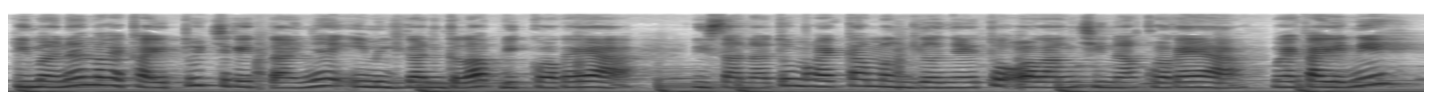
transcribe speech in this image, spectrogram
di mana mereka itu ceritanya imigran gelap di Korea. Di sana tuh mereka manggilnya itu orang Cina Korea. Mereka ini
